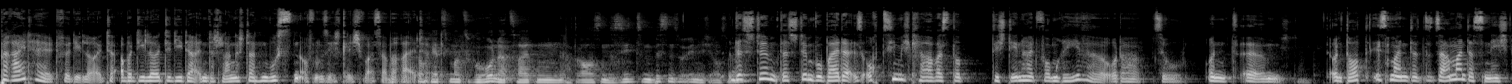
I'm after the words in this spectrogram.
bereithält für die Leute. Aber die Leute, die da in der Schlange standen, wussten offensichtlich, was er Doch bereithält. jetzt mal zu Corona-Zeiten nach draußen. Das sieht ein bisschen so ähnlich aus. Oder? Das stimmt, das stimmt. Wobei da ist auch ziemlich klar, was dort, die stehen halt vorm Rewe oder so. Und, ähm, und dort ist man, da sah man das nicht.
